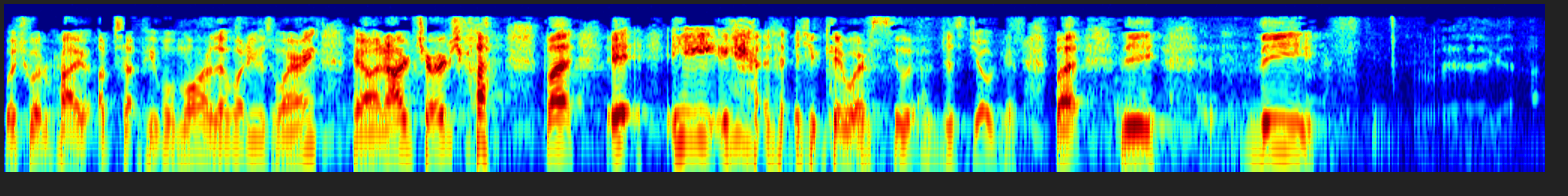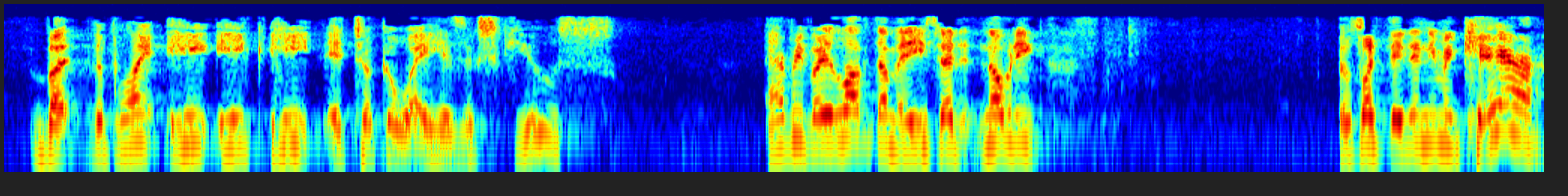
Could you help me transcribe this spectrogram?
which would have probably upset people more than what he was wearing you know, in our church. but it, he, you can wear a suit. I'm just joking. But the, the, but the point, he, he, he, it took away his excuse. Everybody loved him, and he said nobody. It was like they didn't even care.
